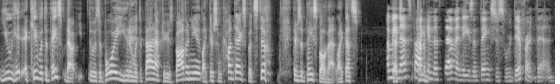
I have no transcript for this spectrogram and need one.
you hit a kid with a baseball. Now, it was a boy. You hit him with the bat after he was bothering you. Like, there's some context, but still, there's a baseball bat. Like, that's I mean, that's, that's back kind of... in the seventies, and things just were different then.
